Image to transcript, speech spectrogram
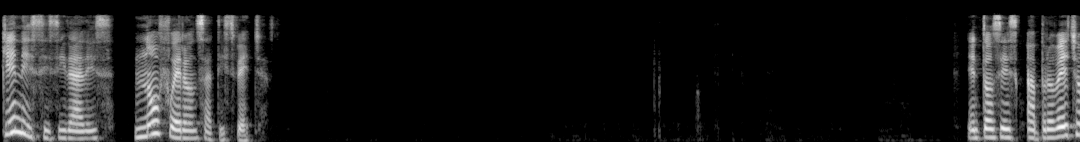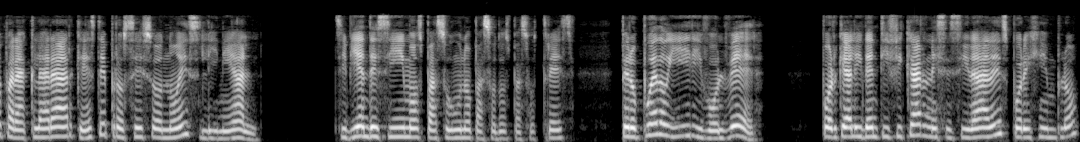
¿qué necesidades no fueron satisfechas? Entonces, aprovecho para aclarar que este proceso no es lineal. Si bien decimos paso uno, paso dos, paso tres, pero puedo ir y volver, porque al identificar necesidades, por ejemplo,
